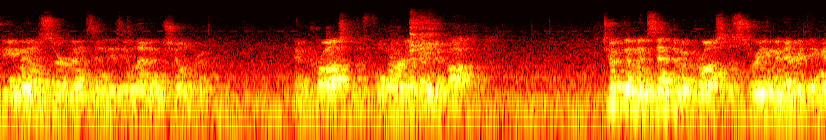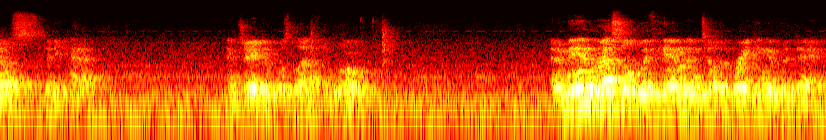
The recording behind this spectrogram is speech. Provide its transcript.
female servants, and his eleven children, and crossed the ford of the Jabbok. Took them and sent them across the stream and everything else that he had. And Jacob was left alone. And a man wrestled with him until the breaking of the day.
